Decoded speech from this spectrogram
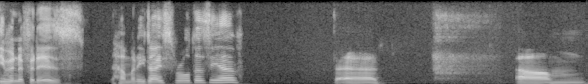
Even if it is, how many dice roll does he have? Uh, um,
